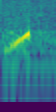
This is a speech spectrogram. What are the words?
What?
